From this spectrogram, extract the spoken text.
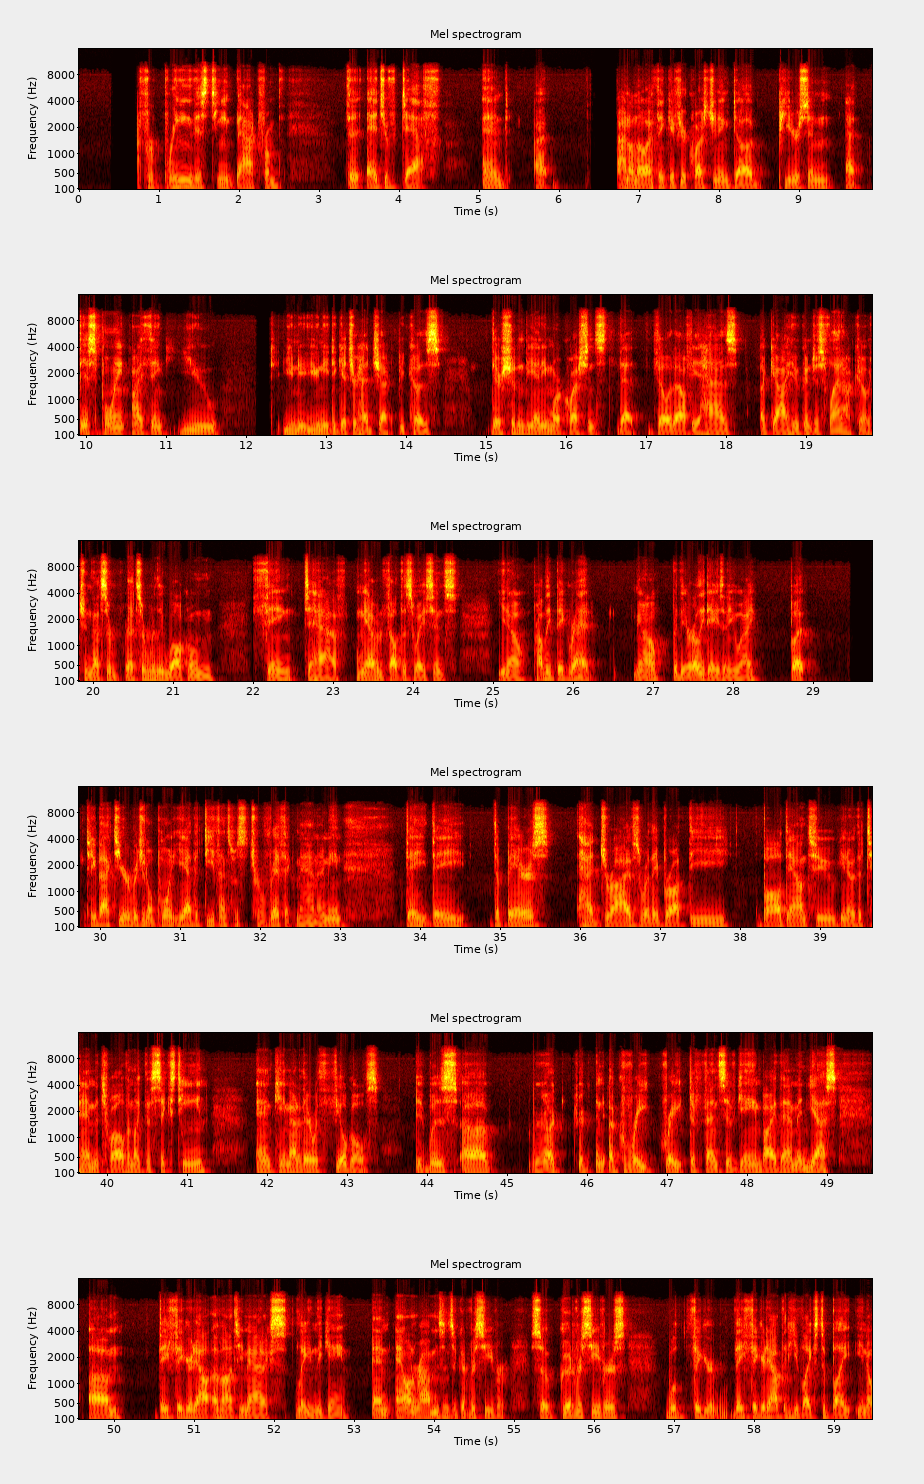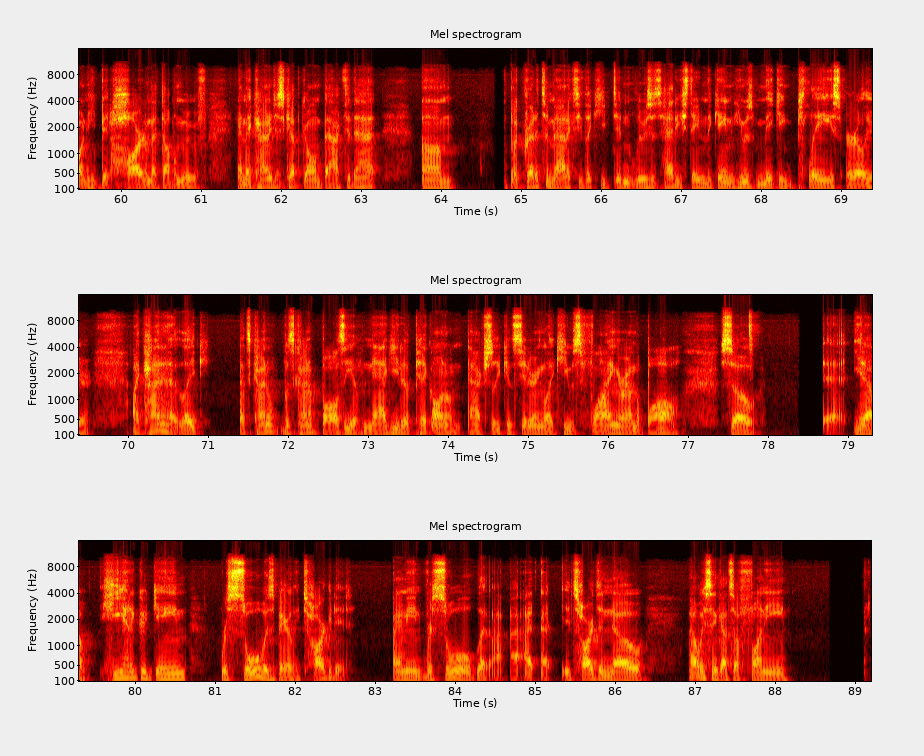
for bringing this team back from the edge of death. And I, I don't know. I think if you're questioning Doug Pederson at this point, I think you you you need to get your head checked because there shouldn't be any more questions that Philadelphia has a guy who can just flat out coach, and that's a that's a really welcome thing to have. And we haven't felt this way since, you know, probably Big Red, you know, but the early days anyway. But to get back to your original point, yeah, the defense was terrific, man. I mean, they they the Bears had drives where they brought the ball down to you know the 10 the 12 and like the 16 and came out of there with field goals it was uh, a, a, great great defensive game by them and yes um, they figured out Avonte Maddox late in the game and Allen Robinson's a good receiver so good receivers will figure they figured out that he likes to bite you know and he bit hard on that double move and they kind of just kept going back to that um, but credit to Maddox, he like he didn't lose his head. He stayed in the game and he was making plays earlier. I kind of like that's kind of was kind of ballsy of Nagy to pick on him actually, considering like he was flying around the ball. So, uh, you know, he had a good game. Rasul was barely targeted. I mean, Rasul, like, I, I, I, it's hard to know. I always think that's a funny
